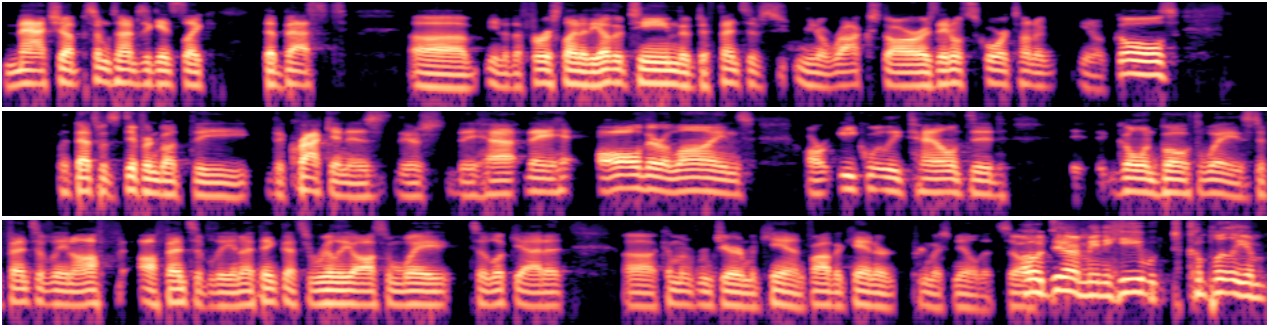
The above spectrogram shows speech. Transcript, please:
match up sometimes against like the best uh, you know, the first line of the other team, they're defensive, you know, rock stars. They don't score a ton of, you know, goals. But that's what's different about the the Kraken is there's they have they all their lines are equally talented eh, going both ways, defensively and off offensively. And I think that's a really awesome way to look at it. Uh, coming from Jared McCann, Father Canner pretty much nailed it. So Oh, dude! I mean, he completely em-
